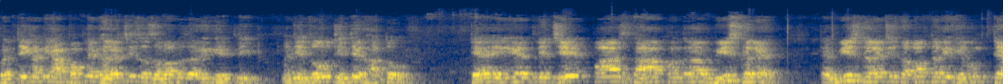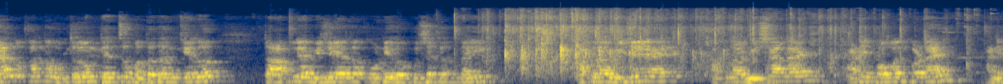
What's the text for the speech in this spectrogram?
प्रत्येकाने आपापल्या घराची जर जबाबदारी घेतली म्हणजे जो जिथे राहतो त्या एरियातले जे पाच दहा पंधरा वीस घर आहेत त्या वीस घराची जबाबदारी घेऊन त्या लोकांना उतरवून त्यांचं मतदान केलं तर आपल्या विजयाला कोणी रोखू शकत नाही. आपला विजय आहे आपला विशाल आहे आणि पवन पण आहे आणि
